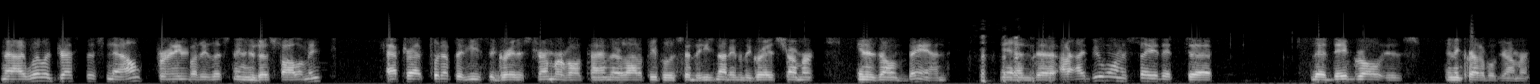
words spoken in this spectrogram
Now, I will address this now for anybody listening who does follow me after I put up that he's the greatest drummer of all time, there are a lot of people who said that he's not even the greatest drummer in his own band. and uh, I, I do want to say that uh, that Dave Grohl is an incredible drummer,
